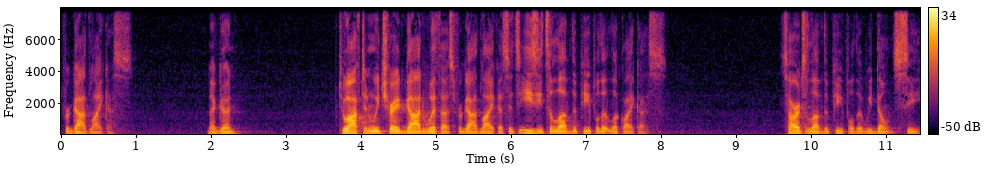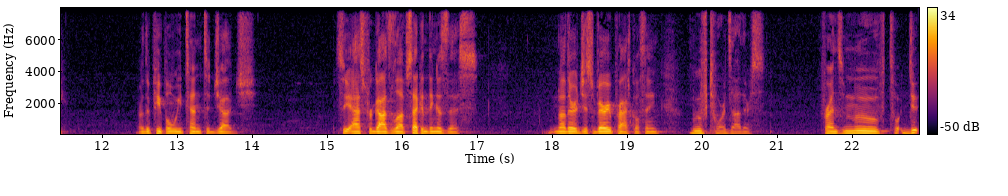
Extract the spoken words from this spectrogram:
for God like us. Isn't that good? Too often we trade God with us for God like us. It's easy to love the people that look like us. It's hard to love the people that we don't see or the people we tend to judge. So you ask for God's love. Second thing is this another just very practical thing move towards others. Friends, move. To, do,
